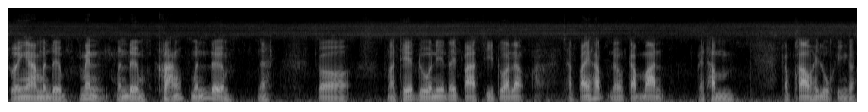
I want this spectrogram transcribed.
สวยงามเหมือนเดิม แม่นเหมือนเดิมขลังเหมือนเดิมนะก็มาเทสดูวันนี้ได้ปลาสี่ตัวแล้วจัดไปครับเดี๋ยวกลับบ้านไปทำกับข้าวให้ลูกกินก่อน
